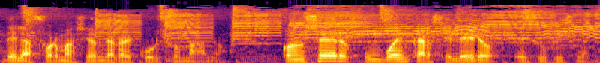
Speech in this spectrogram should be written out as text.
de la formación del recurso humano. Con ser un buen carcelero es suficiente.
